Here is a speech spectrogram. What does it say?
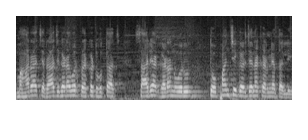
महाराज राजगडावर प्रकट होताच साऱ्या गडांवरून तोफांची गर्जना करण्यात आली.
